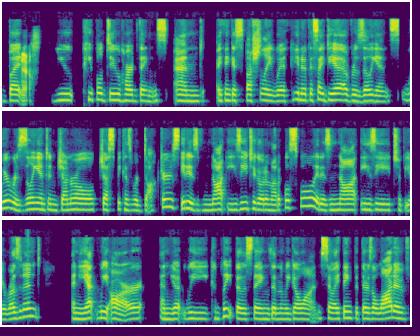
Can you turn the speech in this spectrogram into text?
but yeah you people do hard things. And i think especially with you know this idea of resilience we're resilient in general just because we're doctors. It is not easy to go to medical school. It is not easy to be a resident. And yet we are and yet we complete those things and then we go on. So i think that there's a lot of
